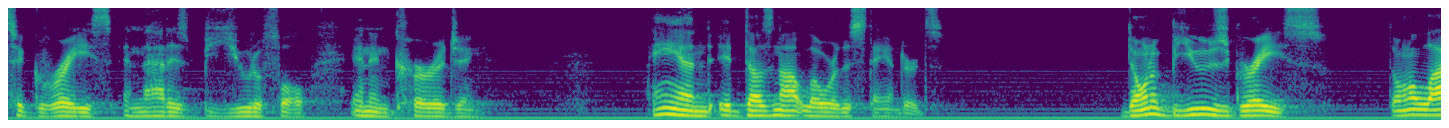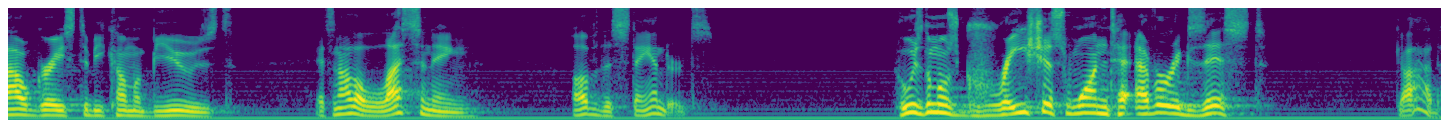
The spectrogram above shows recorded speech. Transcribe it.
to grace, and that is beautiful and encouraging. and it does not lower the standards. Don't abuse grace. Don't allow grace to become abused. It's not a lessening of the standards. Who is the most gracious one to ever exist? God.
